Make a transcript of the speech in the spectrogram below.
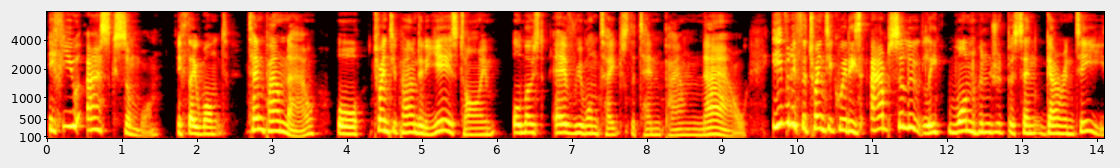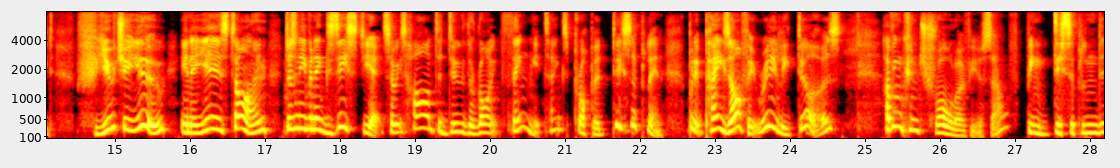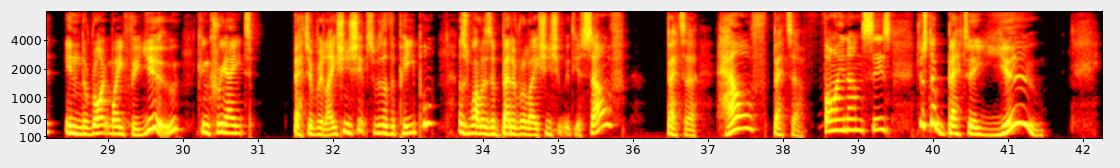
If you ask someone if they want £10 now or £20 in a year's time, almost everyone takes the £10 now. Even if the 20 quid is absolutely 100% guaranteed. Future you in a year's time doesn't even exist yet, so it's hard to do the right thing. It takes proper discipline, but it pays off, it really does. Having control over yourself, being disciplined in the right way for you, can create better relationships with other people, as well as a better relationship with yourself better health, better finances, just a better you.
